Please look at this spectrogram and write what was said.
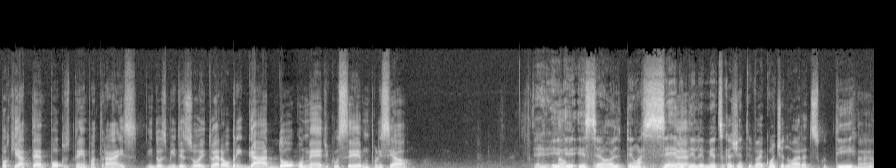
porque até pouco tempo atrás, em 2018, era obrigado o médico ser um policial. É, esse, olha, tem uma série é. de elementos que a gente vai continuar a discutir. É.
